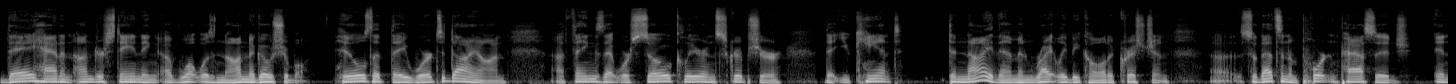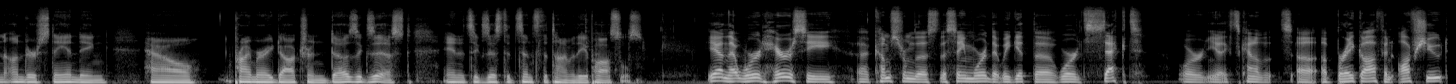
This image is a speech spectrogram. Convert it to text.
they had an understanding of what was non negotiable, hills that they were to die on, uh, things that were so clear in Scripture that you can't deny them and rightly be called a Christian. Uh, so that's an important passage in understanding how primary doctrine does exist, and it's existed since the time of the apostles. Yeah, and that word heresy uh, comes from the the same word that we get the word sect, or you know, it's kind of a, a break off, an offshoot.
